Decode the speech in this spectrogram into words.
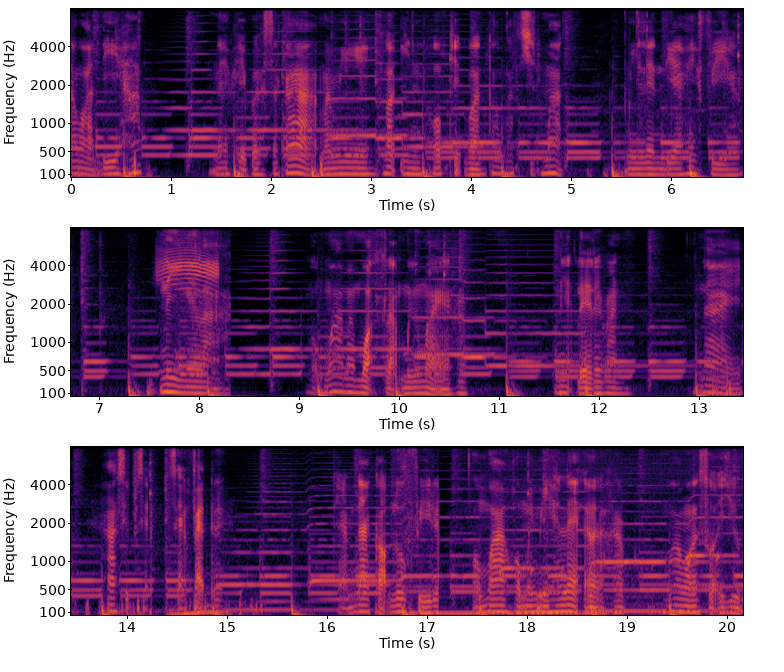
สวัสดีครับ ในเพจเบอร์สก้ามันมีล็อกอินครบ7วันต้อนรับคริสต์มาสมีเรนเดียให้ฟรีครับนี่ไงล่ะผมว่ามันเหมาะสำหรับมือใหม่นะครับ เนี่ยเลยได้วันได้ 50แสงแสงแฟลชด้วย แถมได้กรอบรูปฟรีด้วย ผมว่าคงไม่มีให้แลกแล้วนะครับว่ามันสวยอยู่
